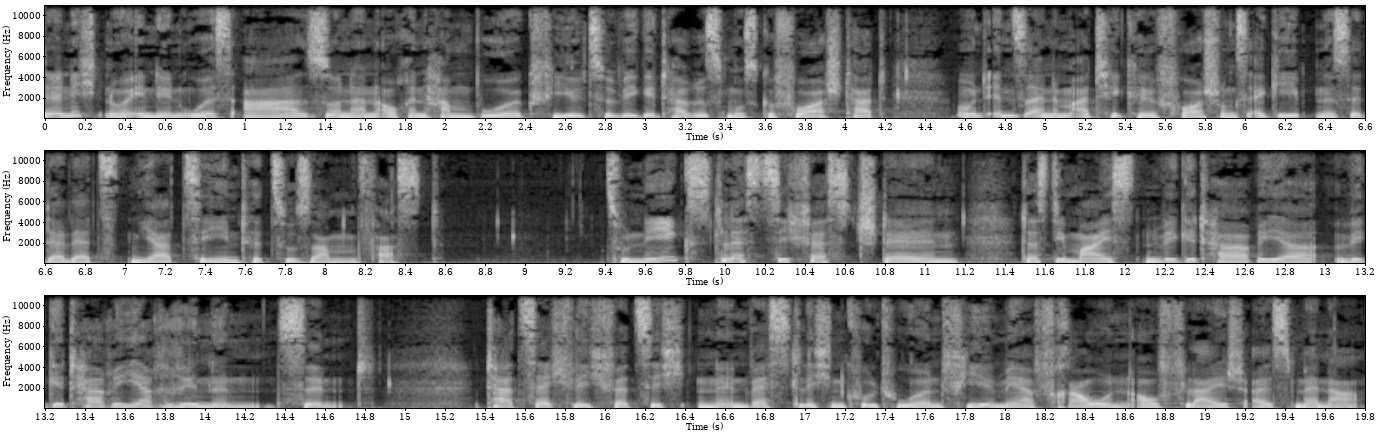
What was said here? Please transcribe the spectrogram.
der nicht nur in den USA, sondern auch in Hamburg viel zu Vegetarismus geforscht hat und in seinem Artikel Forschungsergebnisse der letzten Jahrzehnte zusammenfasst. Zunächst lässt sich feststellen, dass die meisten Vegetarier Vegetarierinnen sind. Tatsächlich verzichten in westlichen Kulturen viel mehr Frauen auf Fleisch als Männer.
